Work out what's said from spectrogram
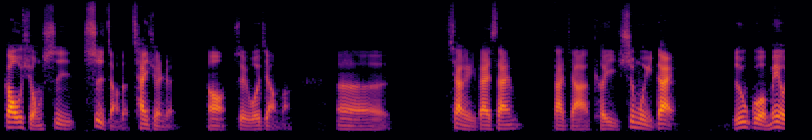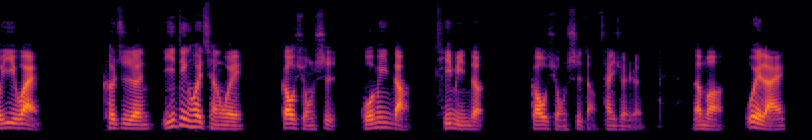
高雄市市长的参选人啊，所以我讲嘛，呃，下个礼拜三大家可以拭目以待。如果没有意外，柯志恩一定会成为高雄市国民党提名的高雄市长参选人。那么未来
